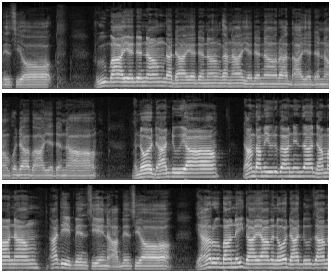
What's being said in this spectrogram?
ပစ္စယောရူပယတနံတတ္ထာယတနံကနာယတနံရတယတနံဖုဒ္ဓဘာယတနံမနောဓာတုယ တံသမယုဒကနိဇာဓမ္မာနံအဋ္ဌိပင်စီနာပစ္စယောယံရူပနိဒာယမနောဓာတုသာမ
